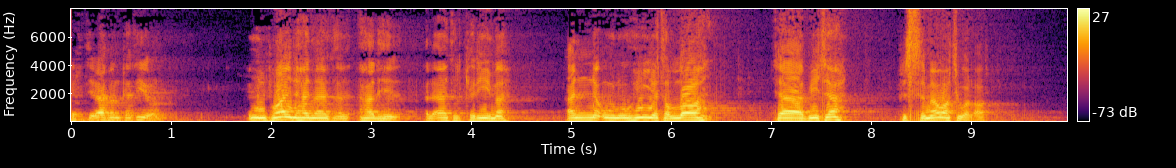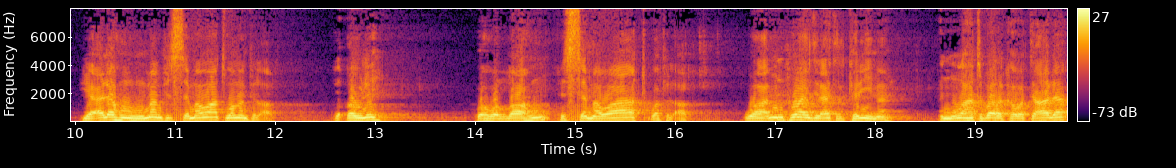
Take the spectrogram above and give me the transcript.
اختلافا كثيرا. من فوائد هذه الآية الكريمة أن ألوهية الله ثابتة في السماوات والأرض. يأله من في السماوات ومن في الأرض. بقوله وهو الله في السماوات وفي الأرض. ومن فوائد الآية الكريمة أن الله تبارك وتعالى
